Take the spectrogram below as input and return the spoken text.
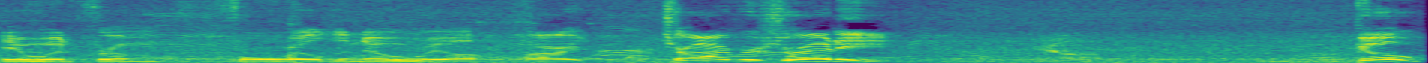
It went from four wheel to no wheel. All right, drivers ready. Go.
